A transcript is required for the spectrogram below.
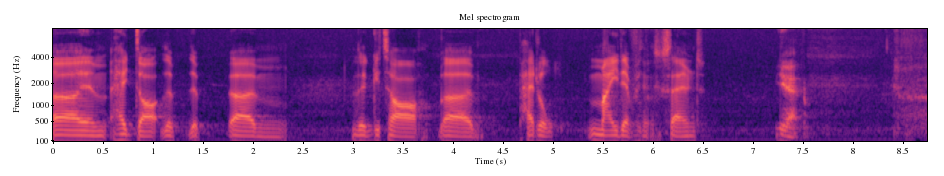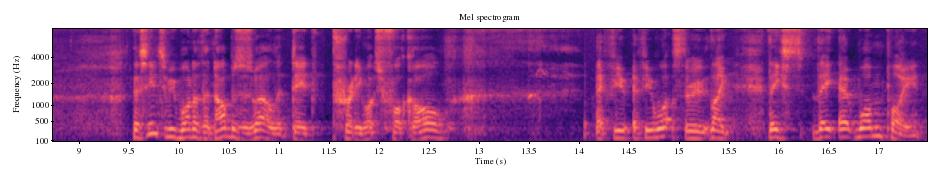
um, how dark the the um, the guitar uh, pedal made everything sound. yeah. There seemed to be one of the knobs as well that did pretty much fuck all. if you if you watch through, like they they at one point,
